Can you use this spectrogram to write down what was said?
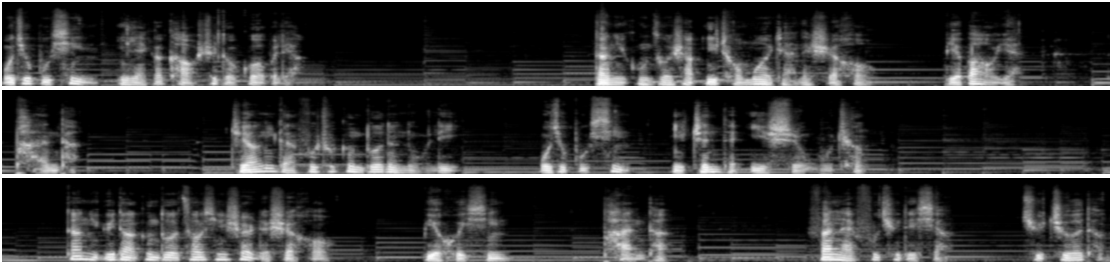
我就不信你连个考试都过不了。当你工作上一筹莫展的时候，别抱怨，盘他。只要你敢付出更多的努力，我就不信你真的一事无成。当你遇到更多糟心事儿的时候，别灰心，盘他，翻来覆去的想，去折腾，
